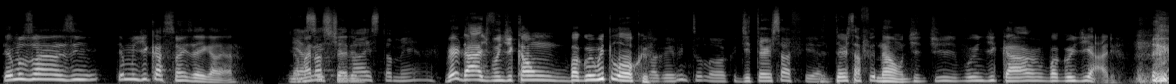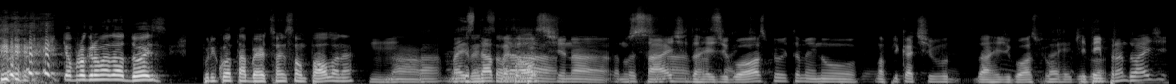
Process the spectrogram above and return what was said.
Temos umas in- temos indicações aí, galera. E Ainda mais na assiste série. nós também, né? Verdade, vou indicar um bagulho muito louco. Um bagulho muito louco. De De terça-feira. terça-feira. Não, de, de- vou indicar um bagulho diário. que é o programa da 2. Por enquanto tá aberto só em São Paulo, né? Uhum. Na- Ah, na mas dá pra- pra assistir na- dá no pra assistir site na- da no Rede site. Gospel e também no, no aplicativo da Rede Gospel, Da Rede que tem Gospel. pra Android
